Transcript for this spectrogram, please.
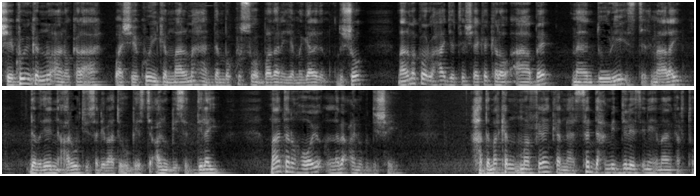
sheekooyinka noocan oo kale ah waa sheekooyinka maalmaha dambe ku soo badanaya magaalada muqdisho. Maalmo kahor waxaa jirtay sheeko kale oo aabe maandooriye isticmaalay dabadeedna caruurtiisa dhibaato u geystay canugiisa dilay. Maantana hooyo laba canug dishay. Hadda markan ma filan karnaa saddex mid dilays inay imaan karto.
